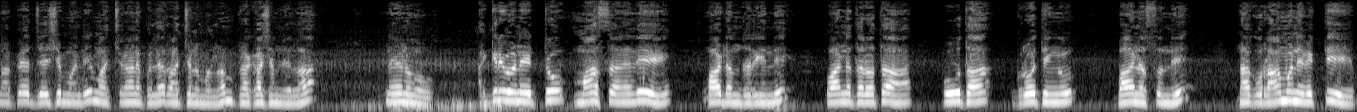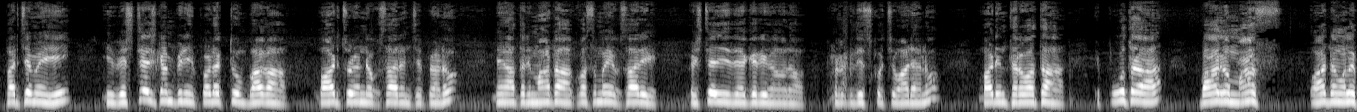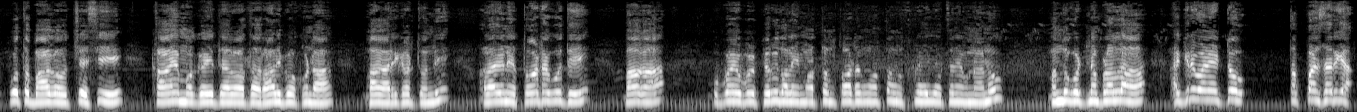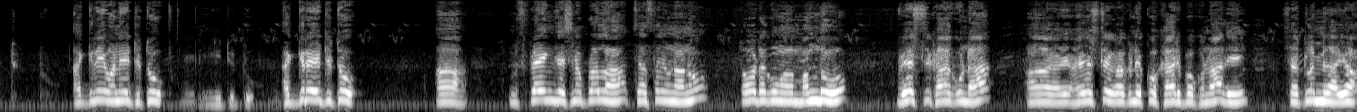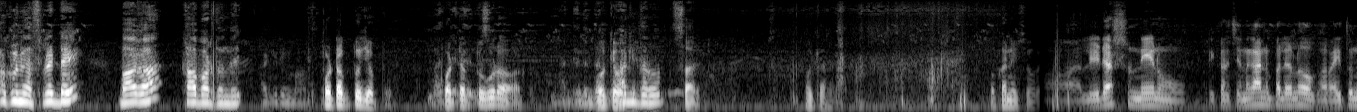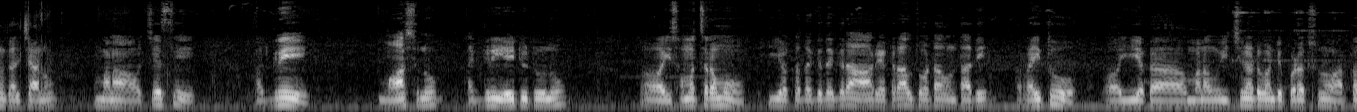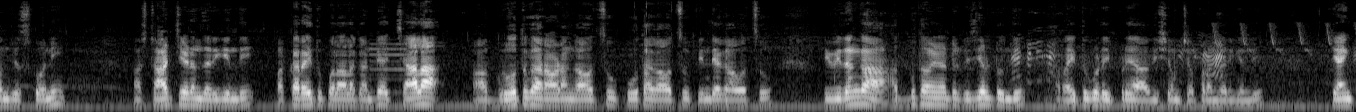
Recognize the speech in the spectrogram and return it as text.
నా పేరు జయసింహ అండి మా చిరానపల్లి రాచల మండలం ప్రకాశం జిల్లా. నేను అగ్రివనేట్ టు మాస్ అనేది వాడడం జరిగింది. వాడిన తర్వాత పూత గ్రోతింగ్ బాగానే వస్తుంది. నాకు రామ్ అనే వ్యక్తి పరిచయం అయ్యి ఈ వెస్టేజ్ కంపెనీ ప్రోడక్ట్ బాగా వాడి చూడండి ఒకసారి అని చెప్పాడు. నేను అతని మాట కోసమై ఒకసారి వెస్టేజ్ దగ్గర ప్రోడక్ట్ తీసుకొచ్చి వాడాను. వాడిన తర్వాత ఈ పూత బాగా మాస్ వాడడం వల్ల పూత బాగా వచ్చేసి కాయ మొగ్గ అయిన తర్వాత రాలిపోకుండా బాగా అరికడుతుంది. అలాగనే తోటగూతి బాగా ఉపయోగపడి పెరుగుదల మొత్తం తోటకు మొత్తం స్ప్రే చేస్తూనే ఉన్నాను. మందు కొట్టినప్పుడల్లా అగ్రి వన్ ఎయిట్ టూ తప్పనిసరిగా. Agri one eighty two. Eighty two. Agri eighty two. Spraying చేసినప్పుడల్లా చేస్తూనే ఉన్నాను. తోటకు మందు వేస్ట్ కాకుండా వేస్ట్ కాకుండా ఎక్కువ కారిపోకుండా అది చెట్ల మీద ఆకుల మీద స్ప్రెడ్ అయ్యి బాగా కాపాడుతుంది. ప్రొటెక్ట్ చెప్పు. ప్రొటెక్ట్ కూడా. ఓకే సరే. ఓకే. ఒక నిమిషం. లీడర్స్ నేను ఇక్కడ చిన్నగానిపల్లెలో ఒక రైతును కలిశాను. మన వచ్చేసి అగ్రి మాసును అగ్రి ఎయిటీ టూను ఈ సంవత్సరము ఈ యొక్క దగ్గర దగ్గర ఆరు ఎకరాల తోట ఉంటుంది. రైతు ఈ యొక్క మనం ఇచ్చినటువంటి ప్రొడక్ట్స్ను అర్థం చేసుకొని స్టార్ట్ చేయడం జరిగింది. పక్క రైతు పొలాల కంటే చాలా గ్రోత్గా రావడం కావచ్చు పూత కావచ్చు పిందె కావచ్చు ఈ విధంగా అద్భుతమైనటువంటి రిజల్ట్ ఉంది. రైతు కూడా ఇప్పుడే ఆ విషయం చెప్పడం జరిగింది. Thank you.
